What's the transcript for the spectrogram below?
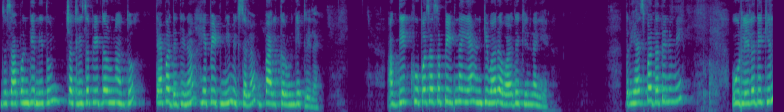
जसं आपण गिरणीतून चकलीचं पीठ दळून आणतो त्या पद्धतीनं हे पीठ मी मिक्सरला बारीक करून घेतलेलं आहे. अगदी खूपच असं पीठ नाही आहे आणि किंवा रवाळ देखील नाही आहे तर ह्याच पद्धतीने मी उरलेलं देखील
